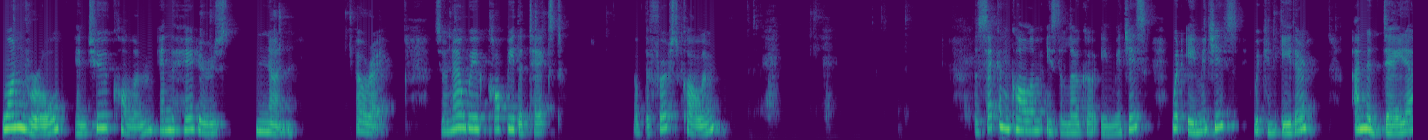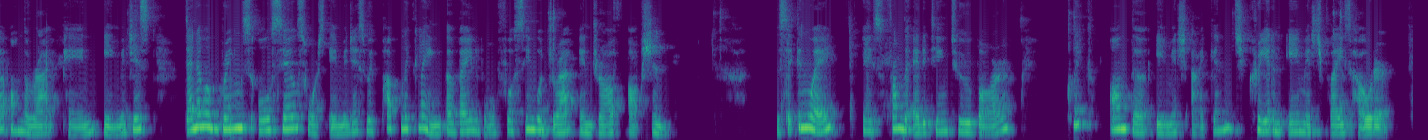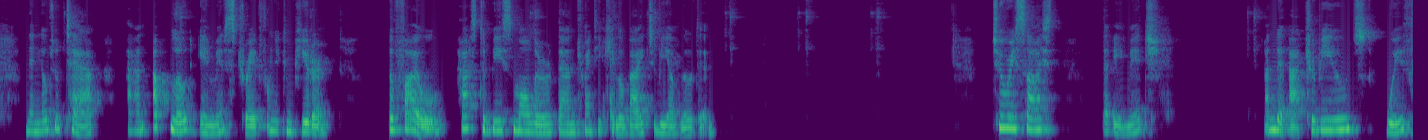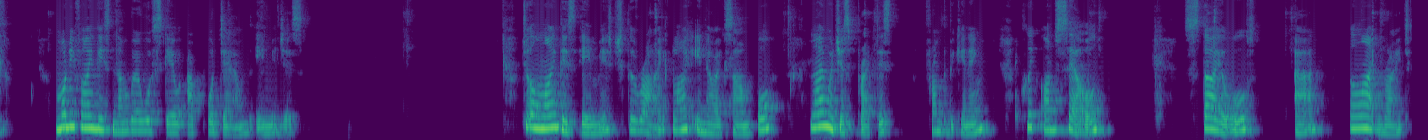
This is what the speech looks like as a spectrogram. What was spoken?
one row and two column and the headers none. All right. So now we copy the text of the first column. The second column is the local images. With images, we can either under data on the right pane, images, Dynamo brings all Salesforce images with public link available for simple drag and drop option. The second way is from the editing toolbar, click on the image icon to create an image placeholder. Then go to tab and upload image straight from your computer. The file has to be smaller than 20 kilobytes to be uploaded. To resize the image, under attributes, width, modifying this number will scale up or down the images. To align this image to the right, like in our example, line we just practiced from the beginning, click on cell styles, add align right.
